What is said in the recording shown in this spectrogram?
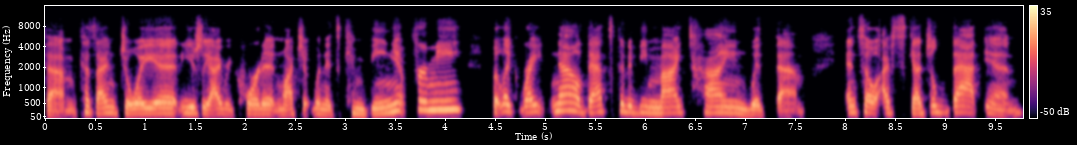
them because I enjoy it. Usually I record it and watch it when it's convenient for me. But like right now, that's going to be my time with them. And so I've scheduled that in.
